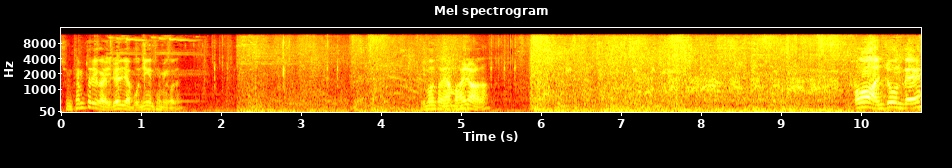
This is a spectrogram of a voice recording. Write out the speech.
지금 템트리가 이렐리아 못 이긴 템이거든? 이번 턴에 한번 하려나? 어 안 좋은데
